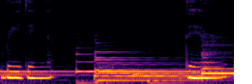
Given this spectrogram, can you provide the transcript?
reading their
